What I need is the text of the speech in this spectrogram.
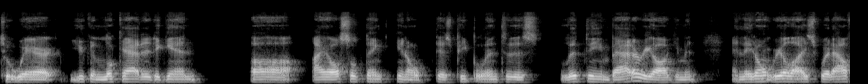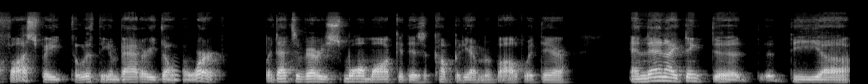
to where you can look at it again. Uh, I also think, you know, there's people into this lithium battery argument and they don't realize without phosphate, the lithium battery don't work. But that's a very small market. There's a company I'm involved with there. And then I think the, the, the uh,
